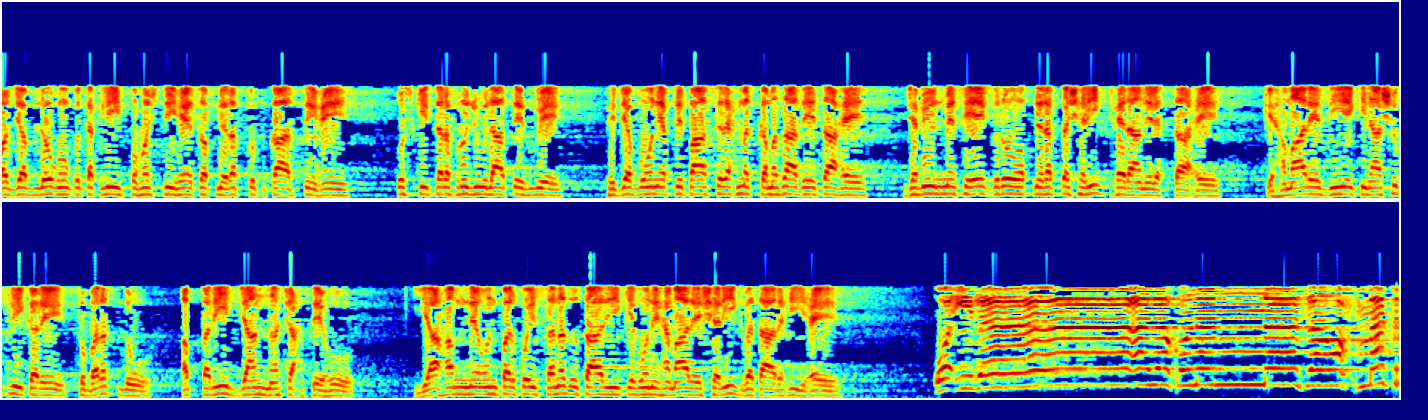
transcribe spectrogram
اور جب لوگوں کو تکلیف پہنچتی ہے تو اپنے رب کو پکارتے ہیں، اس کی طرف رجوع لاتے ہوئے۔ پھر جب وہ انہیں اپنے پاس سے رحمت کا مزہ دیتا ہے جبھی ان میں سے ایک گروہ اپنے رب کا شریک ٹھہرانے لگتا ہے کہ ہمارے دیے کی ناشکری کریں تو برت لو، اب قریب جاننا چاہتے ہو۔ یا ہم نے ان پر کوئی سند اتاری کہ وہ انہیں ہمارے شریک بتا رہی ہے؟ وَإِذَا أَذَقْنَا النَّاسَ رَحْمَةً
